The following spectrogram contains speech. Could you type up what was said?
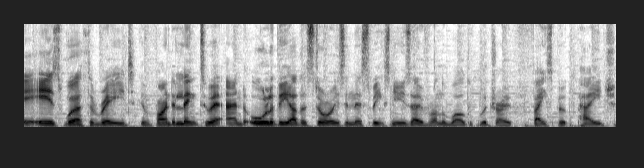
It is worth a read. You can find a link to it and all of the other stories in this week's news over on the World of Woodrow Facebook page.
